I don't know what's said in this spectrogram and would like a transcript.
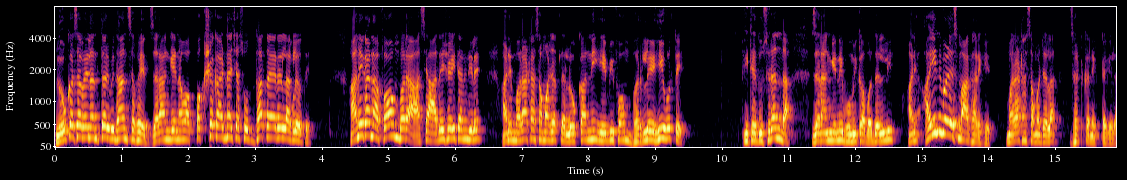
लोकसभेनंतर विधानसभेत जरांगे नवा पक्ष काढण्याच्या सुद्धा तयारीला लागले होते. अनेकांना फॉर्म भरा असे आदेशही त्यांनी दिले आणि मराठा समाजातल्या लोकांनी ए बी फॉर्म भरलेही होते. इथे दुसऱ्यांदा जरांगेंनी भूमिका बदलली आणि ऐन वेळेस माघार घेत मराठा समाजाला झटकन एकटं गेलं.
